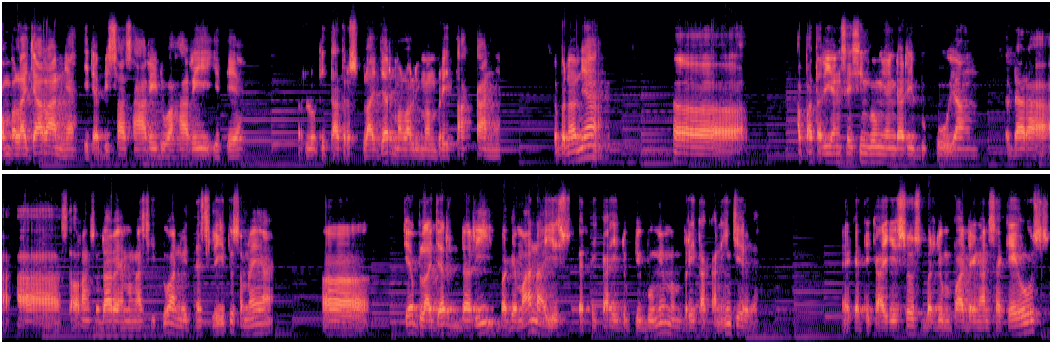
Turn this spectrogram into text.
pembelajaran ya, tidak bisa sehari dua hari gitu ya. Perlu kita terus belajar melalui memberitakan. Ya. Sebenarnya eh, apa tadi yang saya singgung yang dari buku yang saudara uh, seorang saudara yang mengasihi Tuhan Witness Lee itu sebenarnya uh, dia belajar dari bagaimana Yesus ketika hidup di bumi memberitakan Injil ya. ya ketika Yesus berjumpa dengan Sakeus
